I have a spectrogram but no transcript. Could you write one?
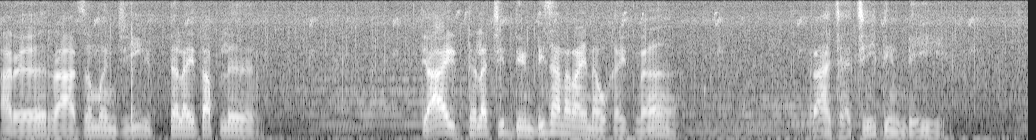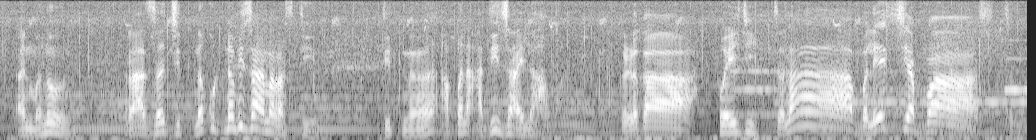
अरे राज म्हणजे इट्टल आहेत आपलं. त्या इट्टलाची दिंडी जाणार आहे ना हो का इथनं? राजाची दिंडी. आणि म्हणून राज जिथनं कुठनं बी जाणार असतील तिथनं आपण आधी जायला हवं. कळलं का? भाईजी. चला बलेच अब्बास चला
